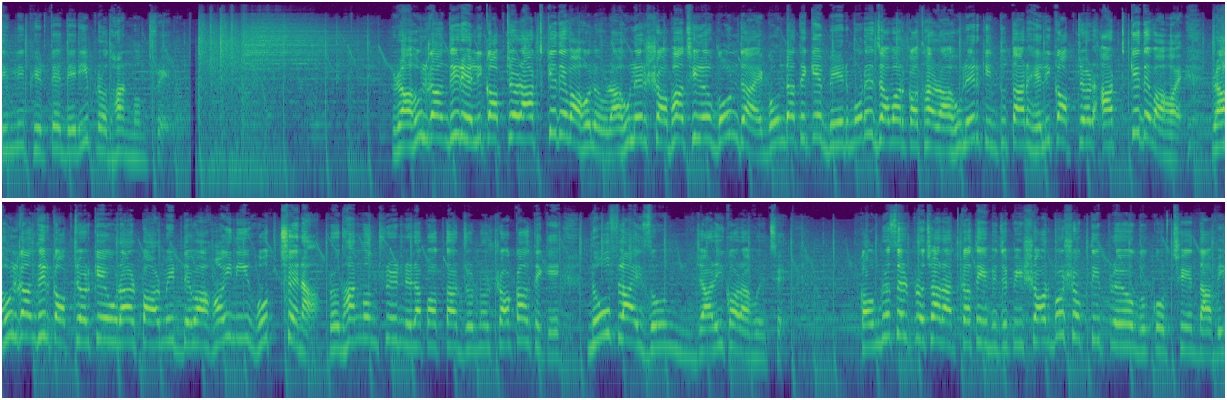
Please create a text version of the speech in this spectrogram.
দিল্লি ফিরতে দেরি প্রধানমন্ত্রীর। রাহুল গান্ধীর হেলিকপ্টার আটকে দেওয়া হলো। রাহুলের সভা ছিল গোন্ডায়। গোন্ডা থেকে বেরমোড়ে যাওয়ার কথা রাহুলের, কিন্তু তার হেলিকপ্টার আটকে দেওয়া হয়। রাহুল গান্ধীর কপ্টারকে ওড়ার পারমিট দেওয়া হয়নি, হচ্ছে না। প্রধানমন্ত্রীর নিরাপত্তার জন্য সকাল থেকে নো ফ্লাই জোন জারি করা হয়েছে। কংগ্রেসের প্রচার আটকাতে বিজেপি সর্বশক্তি প্রয়োগ করছে দাবি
